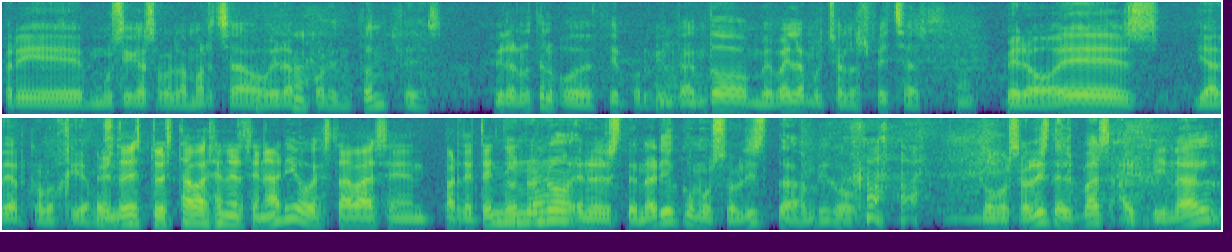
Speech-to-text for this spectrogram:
pre-música sobre la marcha o era por entonces. Mira, no te lo puedo decir porque tanto me baila mucho las fechas, pero es ya de arqueología. Pero entonces, ¿tú estabas en el escenario o estabas en parte técnica? No, no, no, en el escenario como solista, amigo. como solista. Es más, al final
